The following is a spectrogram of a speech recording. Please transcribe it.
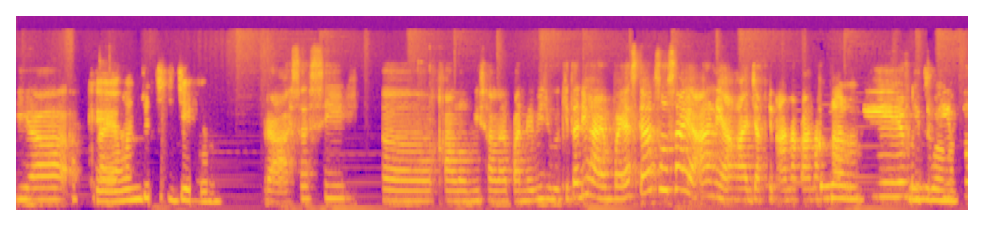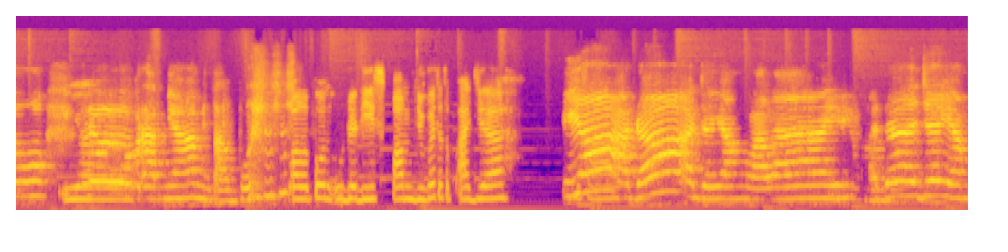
Iya, Oke, kayak lanjut sih Jen. Berasa sih uh, kalau misalnya pandemi juga kita di HMPS kan susah ya An ya ngajakin anak-anak aktif gitu-gitu. Iya. beratnya minta ampun. Walaupun udah di spam juga tetap aja. Iya, ada aja yang lalai, hmm. ada aja yang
